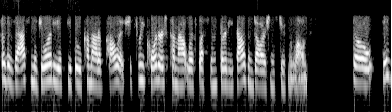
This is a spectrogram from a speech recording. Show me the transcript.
for the vast majority of people who come out of college, three quarters come out with less than thirty thousand dollars in student loans. So this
